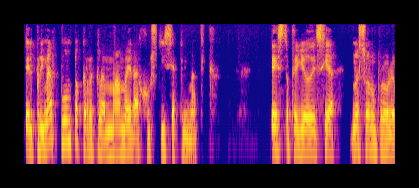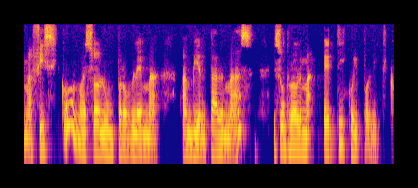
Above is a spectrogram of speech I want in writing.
El primer punto que reclamaba era justicia climática. Esto que yo decía no es solo un problema físico, no es solo un problema ambiental más, es un problema ético y político.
